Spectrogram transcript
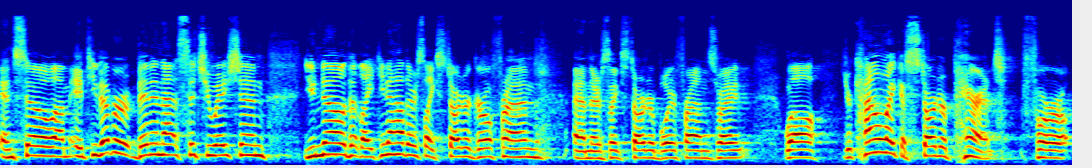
And so, um, if you've ever been in that situation, you know that, like, you know how there's like starter girlfriend and there's like starter boyfriends, right? Well, you're kind of like a starter parent for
